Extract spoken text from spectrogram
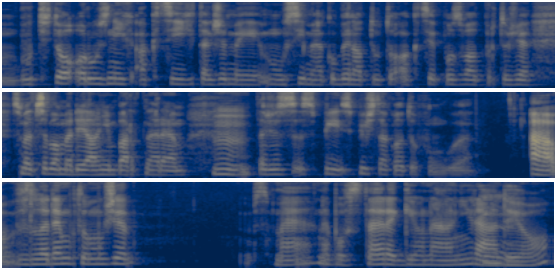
buď to o různých akcích, takže my musíme jakoby na tuto akci pozvat, protože jsme třeba mediálním partnerem, hmm. takže spíš, spíš takhle to funguje. A vzhledem k tomu, že jsme, nebo jste regionální rádio, hmm.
